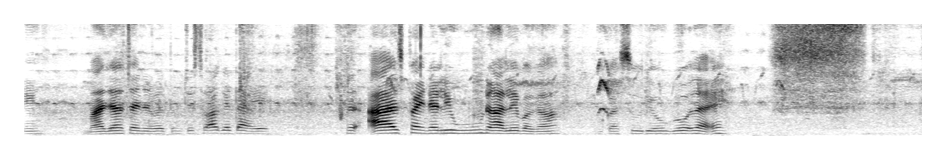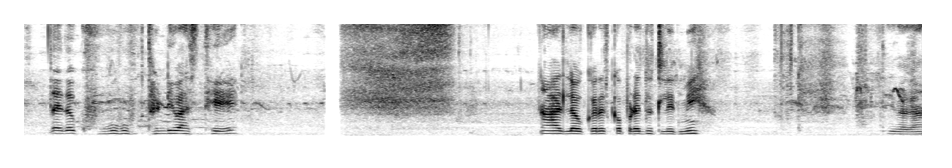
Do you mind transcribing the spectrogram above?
माझ्या चॅनलवर तुमचे स्वागत आहे. तर आज फायनली ऊन आले बघा. का सूर्य उगवला आहे. नाही तर खूप थंडी वाजते. आज लवकरच कपडे धुतलेत मी. ते बघा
